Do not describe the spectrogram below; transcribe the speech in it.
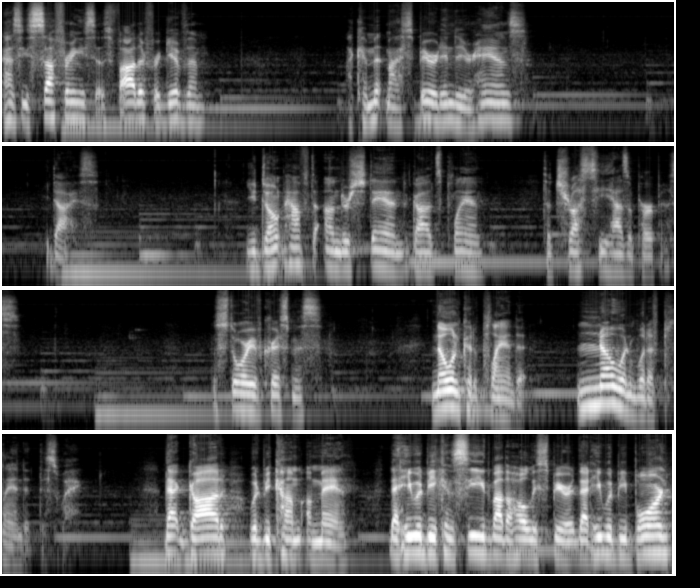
As he's suffering, he says, Father, forgive them. I commit my spirit into your hands. He dies. You don't have to understand God's plan to trust He has a purpose the story of Christmas. No one could have planned it. no one would have planned it this way. That God would become a man, that he would be conceived by the Holy Spirit, that he would be born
